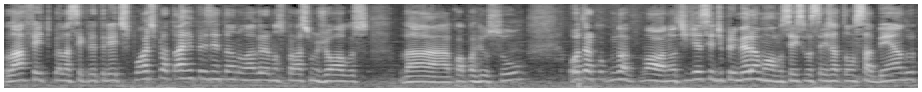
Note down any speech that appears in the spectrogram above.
lá feito pela Secretaria de Esportes para estar tá representando o Angra nos próximos jogos da Copa Rio Sul. Outra, ó, notícia de primeira mão, não sei se vocês já estão sabendo,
